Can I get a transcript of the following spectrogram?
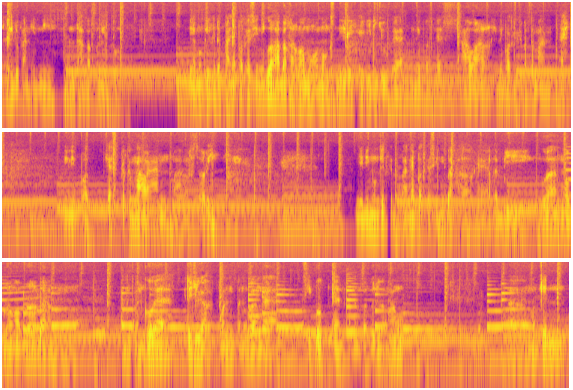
kehidupan ini entah apa pun itu. Ya mungkin ke depannya podcast ini gue nggak bakal ngomong-ngomong sendiri kayak gini juga. Ini podcast awal ini podcast pertemanan eh ini podcast perkenalan maaf sorry. Jadi mungkin ke depannya podcast ini bakal kayak lebih gue ngobrol-ngobrol bareng teman-teman gue itu juga teman-teman gue nggak mungkin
